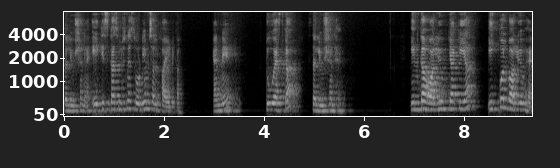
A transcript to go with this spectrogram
सोल्यूशन है। एक इसका सोल्यूशन है? सोडियम सल्फाइड का। एन ए टू एस का सोल्यूशन है। इनका वॉल्यूम क्या किया? इक्वल वॉल्यूम है।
